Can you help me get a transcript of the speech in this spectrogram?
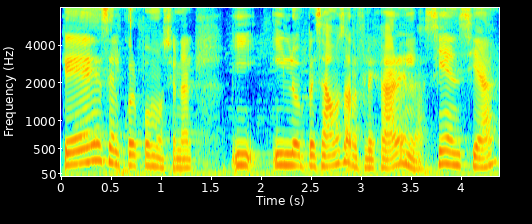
¿Qué es el cuerpo emocional? Y, lo empezamos a reflejar en la ciencia,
